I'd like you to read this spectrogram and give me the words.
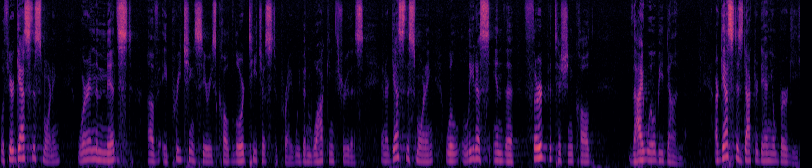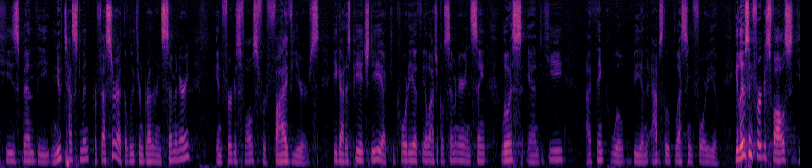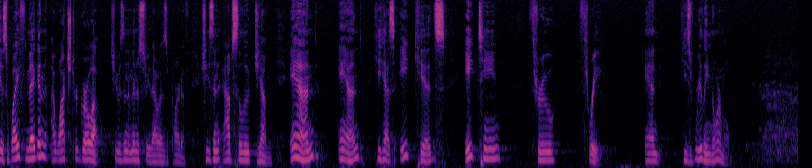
Well, if you're a guest this morning, we're in the midst of a preaching series called Lord Teach Us to Pray. We've been walking through this. And our guest this morning will lead us in the third petition called Thy Will Be Done. Our guest is Dr. Daniel Berge. He's been the New Testament professor at the Lutheran Brethren Seminary in Fergus Falls for five years. He got his PhD at Concordia Theological Seminary in St. Louis, and he I think will be an absolute blessing for you. He lives in Fergus Falls. His wife, Megan, I watched her grow up. She was in the ministry that I was a part of. She's an absolute gem. And, and he has eight kids, 18 through 3. And he's really normal.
